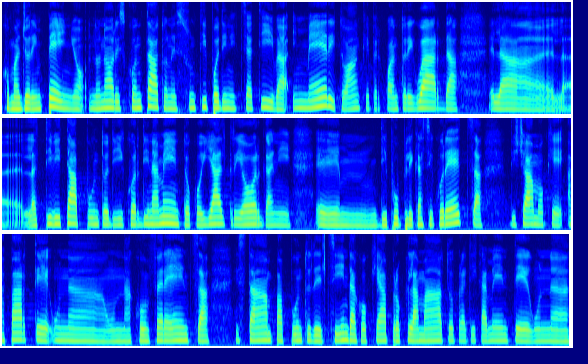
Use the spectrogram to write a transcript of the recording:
con maggiore impegno. Non ho riscontrato nessun tipo di iniziativa in merito, anche per quanto riguarda l'attività la, la, appunto di coordinamento con gli altri organi ehm, di pubblica sicurezza. Diciamo che a parte una, una conferenza stampa appunto del sindaco che ha proclamato praticamente un,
